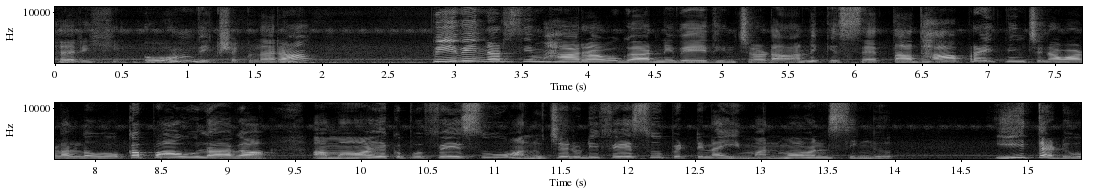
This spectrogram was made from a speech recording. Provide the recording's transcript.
హరి. ఓం వీక్షకులారా పివి నరసింహారావు గారిని వేధించడానికి శతధా ప్రయత్నించిన వాళ్ళల్లో ఒక పావులాగా అమాయకపు ఫేసు అనుచరుడి ఫేసు పెట్టిన ఈ మన్మోహన్ సింగ్. ఈతడు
